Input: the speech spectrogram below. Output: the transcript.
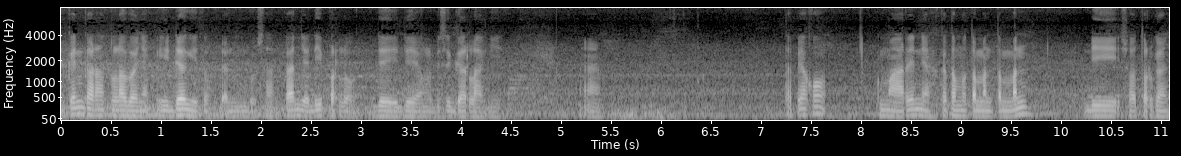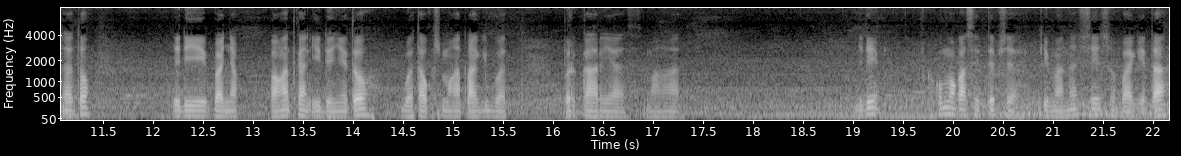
Mungkin karena telah banyak ide gitu dan membosankan jadi perlu ide-ide yang lebih segar lagi. Nah tapi aku kemarin ya ketemu teman-teman di suatu organisasi tuh jadi banyak banget kan idenya itu buat aku semangat lagi buat berkarya semangat. Jadi aku mau kasih tips ya gimana sih supaya kita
